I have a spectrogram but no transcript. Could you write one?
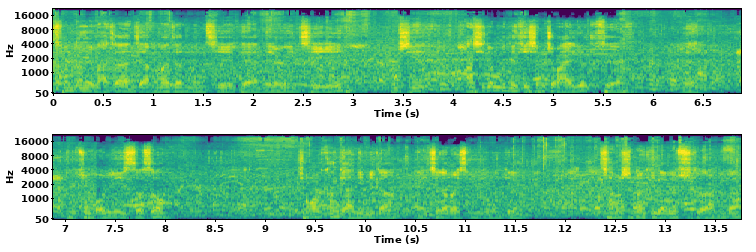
손등에 맞았는지 안 맞았는지에 대한 내용인지 혹시 아시는 분들 계시면 좀 알려주세요. 네, 저좀 멀리 있어서 정확한 게 아닙니다. 네, 제가 말씀드리는 게 잠시만 기다려 주시기 바랍니다.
